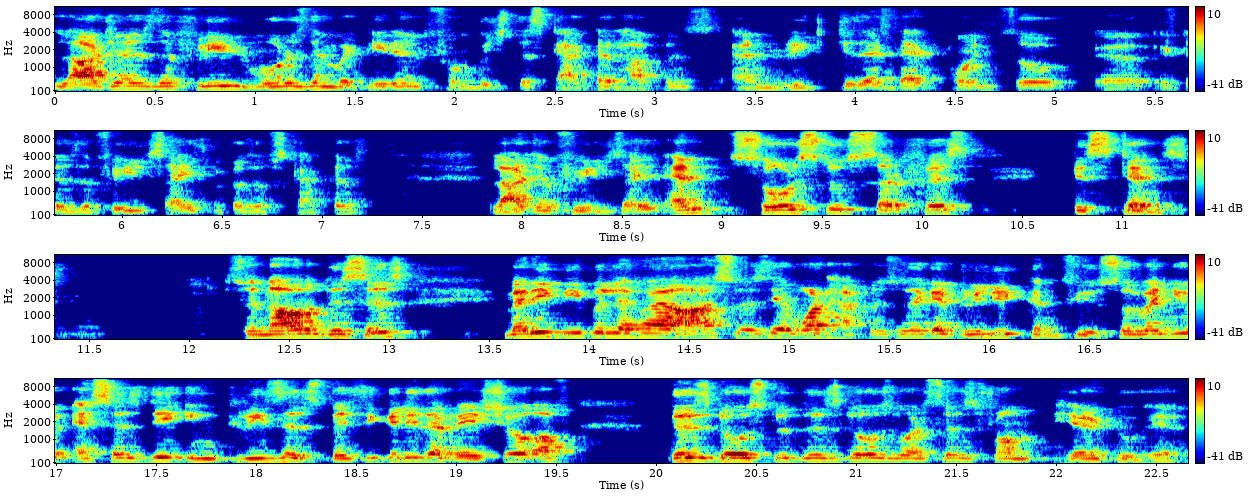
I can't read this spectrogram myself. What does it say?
larger is the field, more is the material from which the scatter happens and reaches at that point. So uh, it is the field size because of scatter, larger field size and source to surface distance. So now this is, many people if I ask, they say what happens, so they get really confused. So when your SSD increases, basically the ratio of this dose to this dose versus from here to here.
